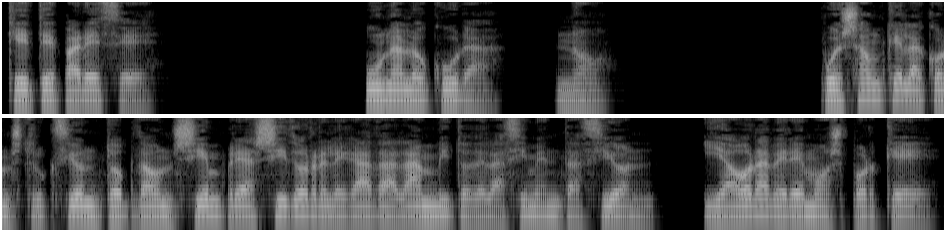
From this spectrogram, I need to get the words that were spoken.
¿Qué te parece? Una locura, no pues aunque la construcción top-down siempre ha sido relegada al ámbito de la cimentación, y ahora veremos por qué,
